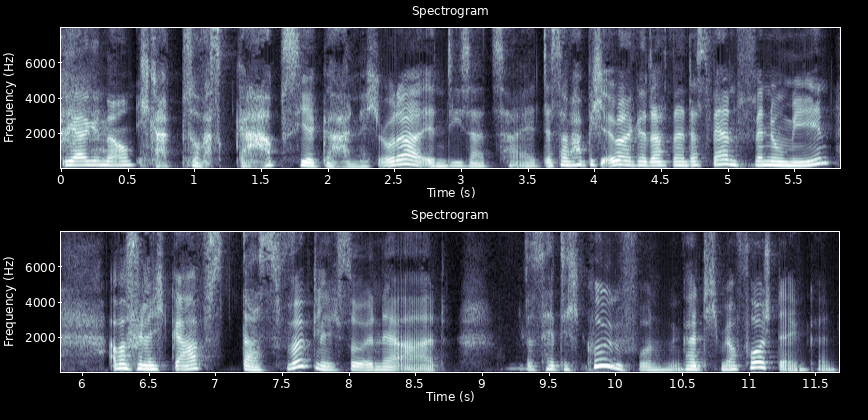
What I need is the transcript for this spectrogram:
Ja, genau. Ich glaube, sowas gab's hier gar nicht, oder? In dieser Zeit. Deshalb habe ich immer gedacht, na, das wäre ein Phänomen. Aber vielleicht gab's das wirklich so in der Art. Das hätte ich cool gefunden, könnte ich mir auch vorstellen können.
